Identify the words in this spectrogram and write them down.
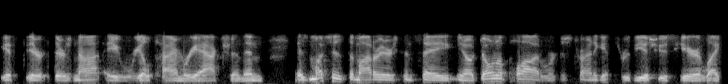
if there there's not a real time reaction. And as much as the moderators can say, you know, don't applaud, we're just trying to get through the issues here. Like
